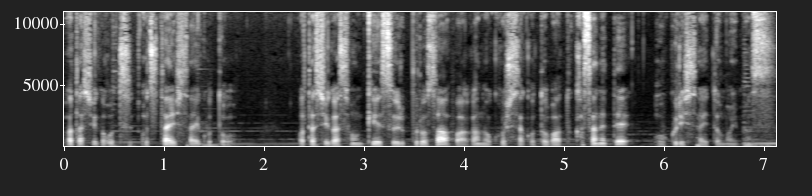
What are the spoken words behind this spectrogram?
私がお伝えしたいことを私が尊敬するプロサーファーが残した言葉と重ねてお送りしたいと思います。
